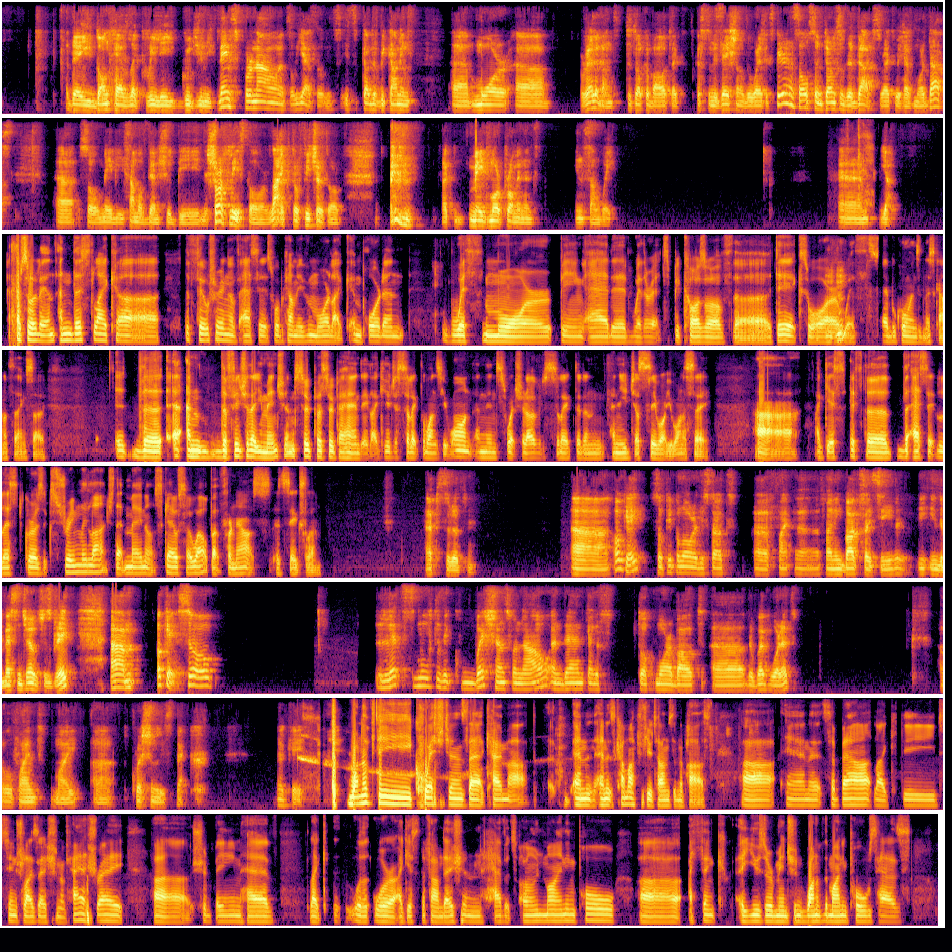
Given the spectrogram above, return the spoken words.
they don't have like really good unique names for now, and so yeah, so it's it's kind of becoming uh, more uh, relevant to talk about like customization of the wallet experience. Also in terms of the dApps, right? We have more dApps, uh, so maybe some of them should be in the shortlist or liked or featured or like made more prominent in some way. Um, yeah. Absolutely, and and this like uh, the filtering of assets will become even more like important with more being added, whether it's because of the DEX or mm-hmm. with stablecoins and this kind of thing. So it, the and the feature that you mentioned, super super handy. Like you just select the ones you want and then switch it over to selected, and and you just see what you want to see. Uh, I guess if the the asset list grows extremely large, that may not scale so well. But for now, it's it's excellent. Absolutely. Uh, okay, so people already start uh, fi- uh, finding bugs. I see in the messenger, which is great. Um, okay, so let's move to the questions for now, and then kind of talk more about uh, the web wallet. I will find my uh, question list back. Okay. One of the questions that came up, and and it's come up a few times in the past, uh, and it's about like the decentralization of hash rate. Uh, should Beam have like, or, or I guess the foundation have its own mining pool? Uh, I think a user mentioned one of the mining pools has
